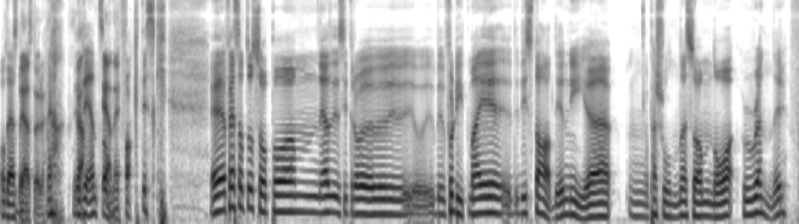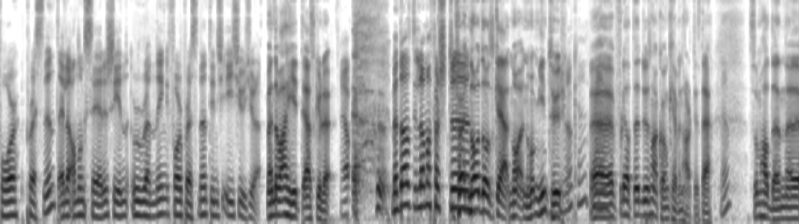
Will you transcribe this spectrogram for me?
og det er større. Det er større. Ja, Ja, rent sånn enig. faktisk. Eh, For jeg satt og så på mm, Jeg sitter og øh, fordyper meg i de stadige nye mm, personene som nå runner for president, eller annonserer sin running for president i i 2020. Men det var hit jeg skulle. Ja. Men da, la meg først øh, Før, nå, nå skal jeg Nå, nå min tur. Okay. Uh, fordi at du snakka om Kevin Hart i sted. Ja. Som hadde en eh,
